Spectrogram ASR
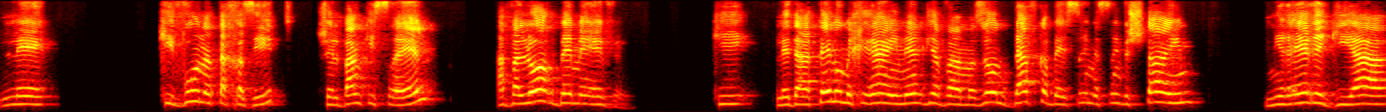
לכיוון התחזית של בנק ישראל אבל לא הרבה מעבר. כי לדעתנו מחירי האנרגיה והמזון דווקא ב-2022 נראה רגיעה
